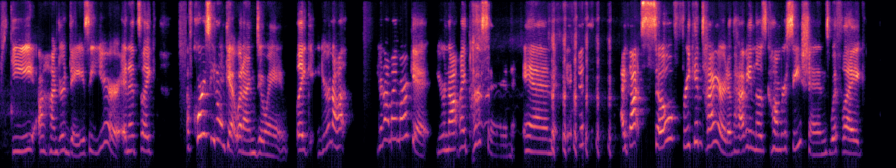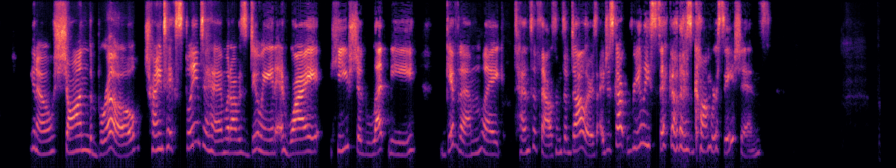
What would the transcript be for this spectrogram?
ski a hundred days a year. And it's like, of course you don't get what I'm doing. Like you're not you're not my market. You're not my person. And it just I got so freaking tired of having those conversations with like you know, Sean the bro, trying to explain to him what I was doing and why he should let me give them like tens of thousands of dollars. I just got really sick of those conversations. The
